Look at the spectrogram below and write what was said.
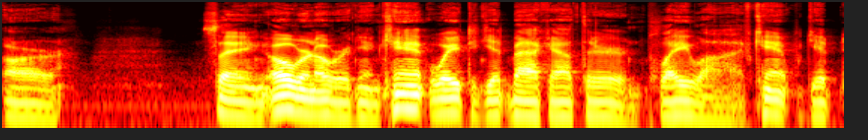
are saying over and over again can't wait to get back out there and play live. Can't get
